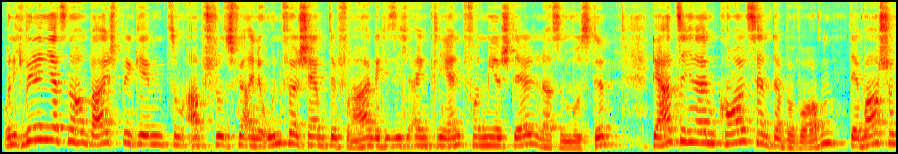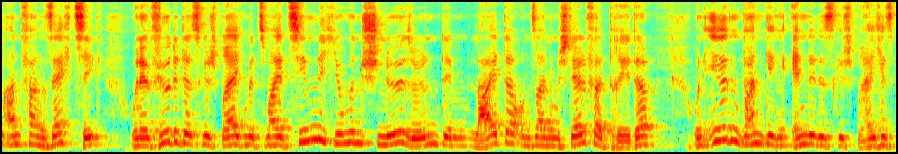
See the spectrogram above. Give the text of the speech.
Und ich will Ihnen jetzt noch ein Beispiel geben zum Abschluss für eine unverschämte Frage, die sich ein Klient von mir stellen lassen musste. Der hat sich in einem Callcenter beworben. Der war schon Anfang 60 und er führte das Gespräch mit zwei ziemlich jungen Schnöseln, dem Leiter und seinem Stellvertreter. Und irgendwann gegen Ende des Gespräches,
